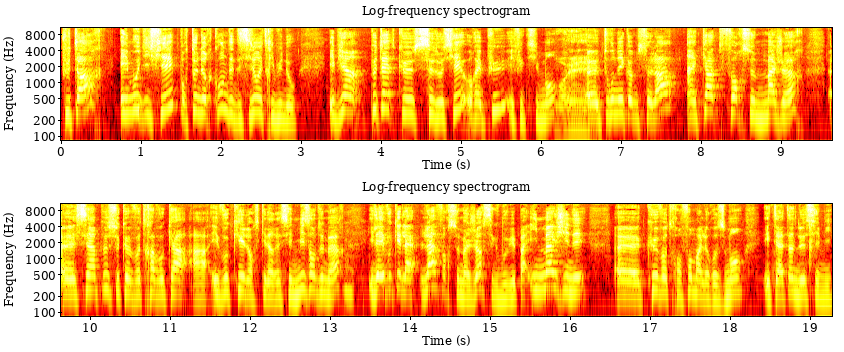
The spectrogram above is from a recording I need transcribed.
plus tard, est modifiée pour tenir compte des décisions des tribunaux. Eh bien, peut-être que ce dossier aurait pu effectivement Oui. euh, tourner comme cela, un cas de force majeure. Euh, c'est un peu ce que votre avocat a évoqué lorsqu'il a dressé une mise en demeure. Il a évoqué la, la force majeure, c'est que vous ne pouviez pas imaginer euh, que votre enfant malheureusement était atteint de leucémie.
